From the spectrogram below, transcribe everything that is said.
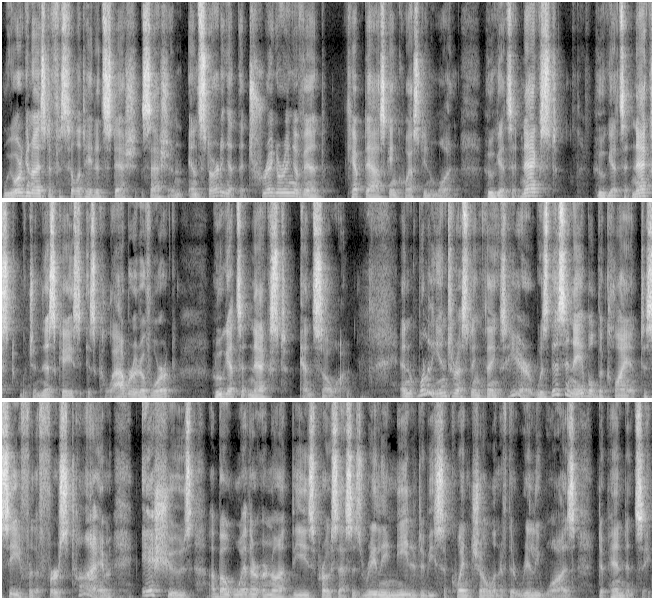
we organized a facilitated session and starting at the triggering event, kept asking question one. Who gets it next? Who gets it next? Which in this case is collaborative work. Who gets it next? and so on. And one of the interesting things here was this enabled the client to see for the first time issues about whether or not these processes really needed to be sequential and if there really was dependency.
